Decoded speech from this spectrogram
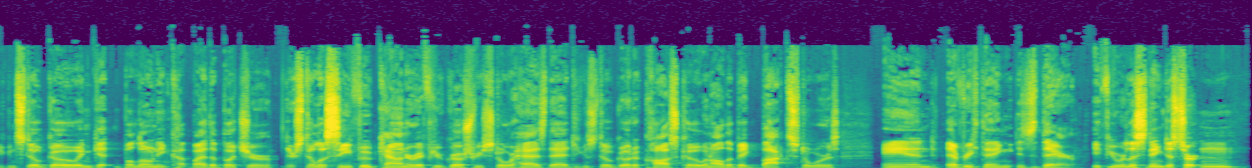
You can still go and get bologna cut by the butcher. There's still a seafood counter if your grocery store has that. You can still go to Costco and all the big box stores, and everything is there. If you were listening to certain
